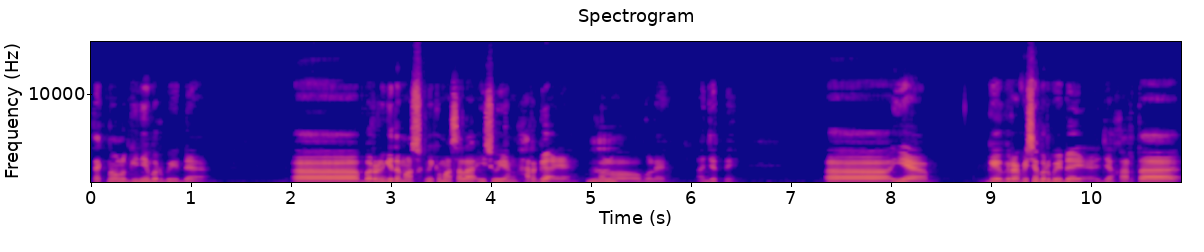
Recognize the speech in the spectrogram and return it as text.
teknologinya berbeda. Eh baru ini kita masuk nih ke masalah isu yang harga ya, Hmm. kalau boleh lanjut nih. Eh iya, geografisnya berbeda ya. Jakarta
